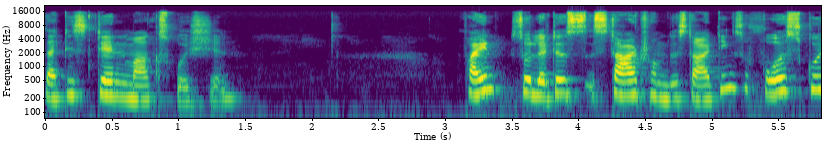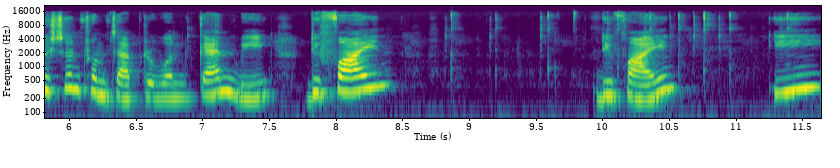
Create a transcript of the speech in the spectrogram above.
That is 10 marks question fine. So let us start from the starting. So first question from chapter 1 can be define define e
